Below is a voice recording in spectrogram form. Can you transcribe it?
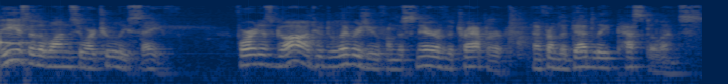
These are the ones who are truly safe. For it is God who delivers you from the snare of the trapper and from the deadly pestilence.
